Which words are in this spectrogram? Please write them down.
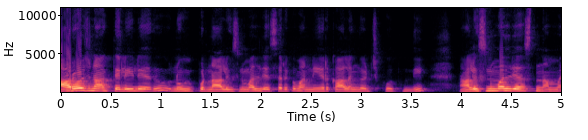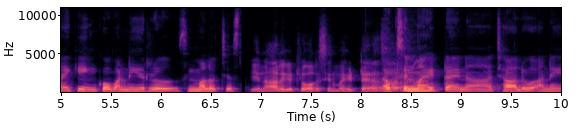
ఆ రోజు నాకు తెలియలేదు నువ్వు ఇప్పుడు నాలుగు సినిమాలు చేసరికి వన్ ఇయర్ కాలం గడిచిపోతుంది. నాలుగు సినిమాలు చేస్తున్న అమ్మాయికి ఇంకో వన్ ఇయర్ సినిమాలు వచ్చేస్తాయి. ఈ నాలుగిట్లో ఒక సినిమా హిట్ అయినా ఒక చాలు. సినిమా హిట్ అయినా చాలు అనే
